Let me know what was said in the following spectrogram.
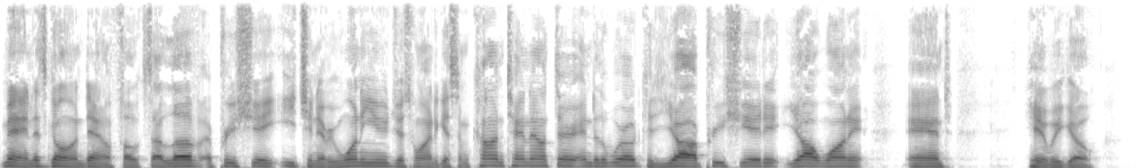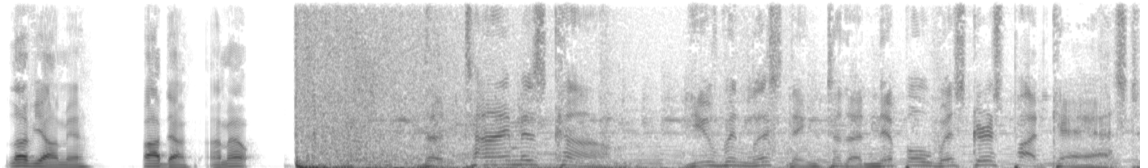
Man, it's going down, folks. I love, appreciate each and every one of you. Just wanted to get some content out there into the world because y'all appreciate it. Y'all want it. And here we go. Love y'all, man. BobDawg, I'm out. The time has come. You've been listening to the Nipple Whiskers Podcast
